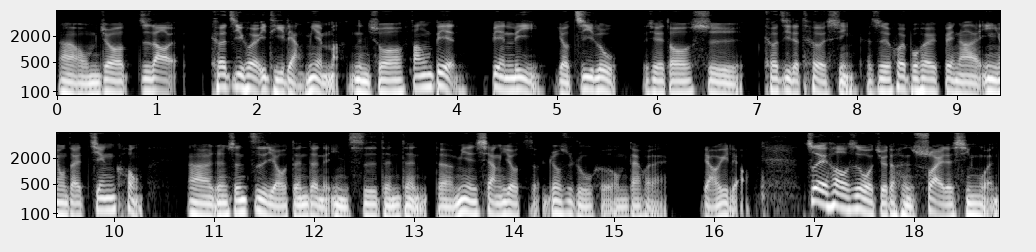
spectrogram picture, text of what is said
那我们就知道科技会有一体两面嘛。那你说方便？便利、有记录，这些都是科技的特性。可是会不会被拿来应用在监控、那人身自由等等的隐私等等的面向又又是如何？我们待会来聊一聊。最后是我觉得很帅的新闻，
